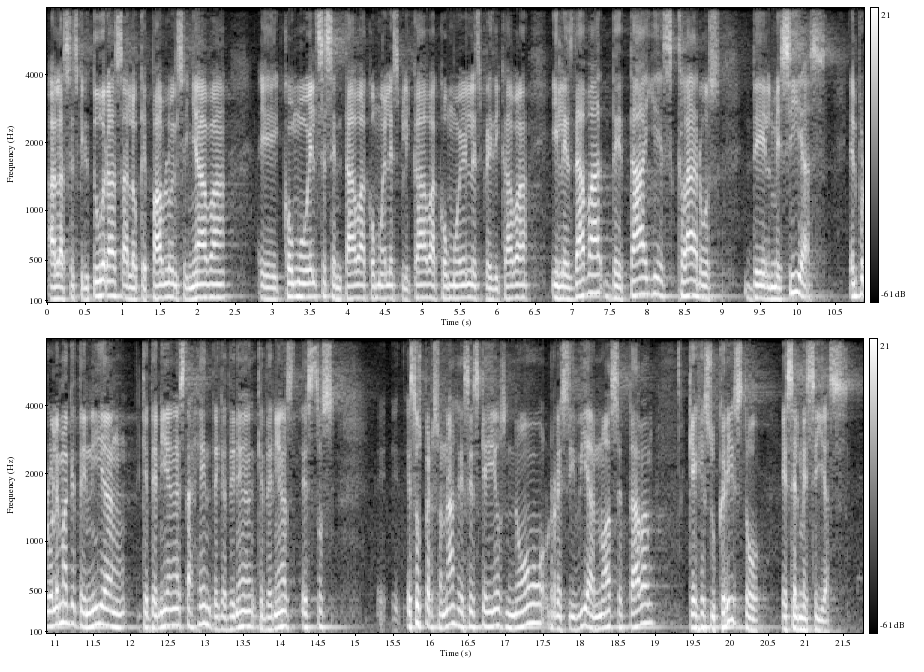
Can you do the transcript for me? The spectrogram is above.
a las escrituras, a lo que Pablo enseñaba, eh, cómo él se sentaba, cómo él explicaba, cómo él les predicaba y les daba detalles claros del Mesías. El problema que tenían, que tenían esta gente, que tenían, que tenían estos estos personajes es que ellos no recibían, no aceptaban que Jesucristo es el Mesías.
